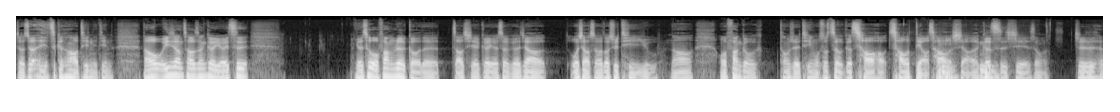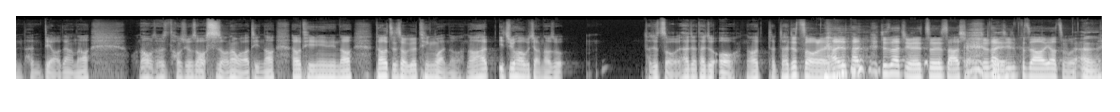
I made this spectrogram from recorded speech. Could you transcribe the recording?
就说哎、欸，这个很好听，你听。然后我印象超深刻，有一次，有一次我放热狗的早期的歌，有一首歌叫《我小时候都去 TU》，然后我放给我同学听，我说这首歌超好，超屌，超好笑，嗯、歌词写什么就是很很屌这样。然后，然后我同同学说哦是哦，那我要听。然后他说听听听，然后他说整首歌听完哦，然后他一句话不讲，他说。他就走了，他就他就哦，然后他他就走了，他就他就是他觉得这是杀小，就是他已经不知道要怎么嗯。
